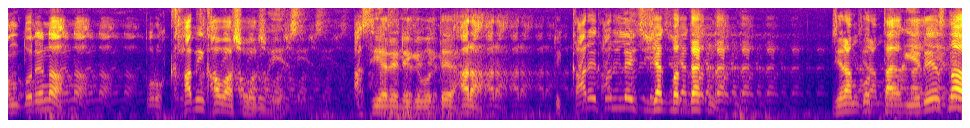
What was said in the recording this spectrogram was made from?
অন্তরে না পুরো খাবি খাওয়া শুরু হয়েছে আসিয়ারে ডেকে বলতে, হারা, তুই কারে তুললেছিস একবার দেখ না। যেরাম করে তাকিয়ে রেস না,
